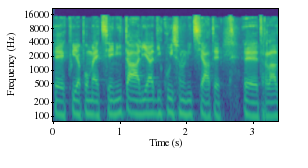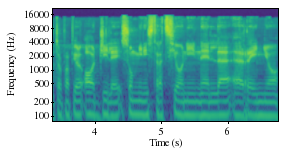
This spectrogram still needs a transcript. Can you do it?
eh, qui a Pomezia in Italia, di cui sono iniziate eh, tra l'altro proprio oggi le somministrazioni nel Regno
